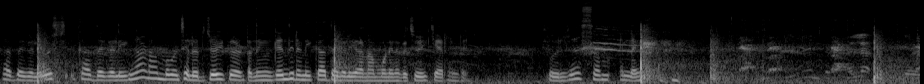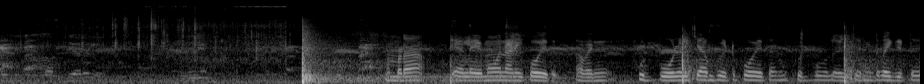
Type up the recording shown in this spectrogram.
കഥകളി പക്ഷെ കഥകളിയും കാണാൻ പോകുമ്പോൾ ചിലർ ചോദിക്കും കേട്ടോ നിങ്ങൾക്ക് എന്തിനാണ് ഈ കഥകളി കാണാൻ പോണെന്നൊക്കെ ചോദിക്കാറുണ്ട്. ഒരു രസം അല്ലേ? നമ്മുടെ ഇളയ മോനാണ് ഈ പോയത്. അവൻ ഫുട്ബോൾ കളിക്കാൻ പോയിട്ട് പോയതാണ്. ഫുട്ബോൾ കളിക്കാനായിട്ട് വൈകിട്ട്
